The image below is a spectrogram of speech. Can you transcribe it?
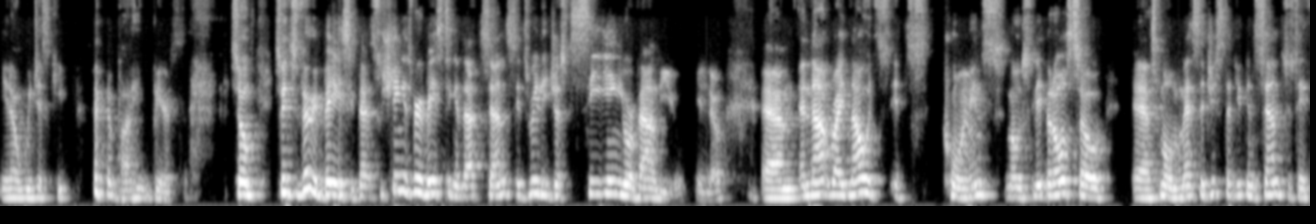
you know, we just keep buying beers. So so it's very basic. That so Tjing is very basic in that sense. It's really just seeing your value, you know. Um, and now right now it's it's coins mostly, but also uh, small messages that you can send to say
